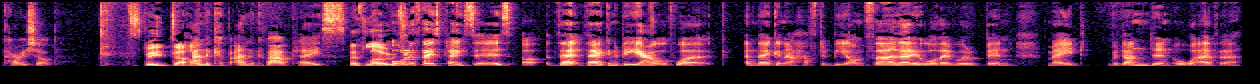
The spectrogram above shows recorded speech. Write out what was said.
curry shop. Speed Daal. and the keb- and the kebab place. There's loads. All of those places, are, they're they're going to be out of work and they're going to have to be on furlough or they would have been made redundant or whatever,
